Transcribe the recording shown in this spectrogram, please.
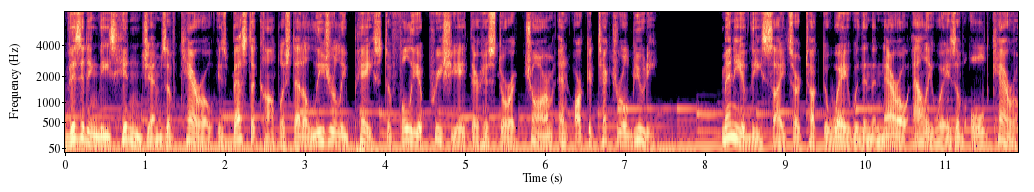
Visiting these hidden gems of Cairo is best accomplished at a leisurely pace to fully appreciate their historic charm and architectural beauty. Many of these sites are tucked away within the narrow alleyways of Old Cairo,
